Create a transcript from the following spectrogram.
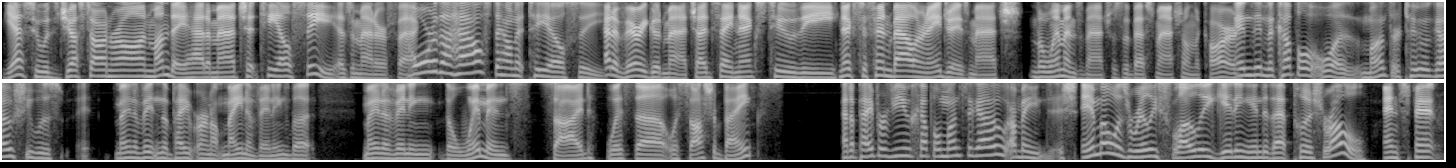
Yes, who was just on Raw on Monday, had a match at TLC, as a matter of fact. Tore the house down at TLC. Had a very good match. I'd say next to the next to Finn Balor and AJ's match, the women's match was the best match on the card. And then a couple was a month or two ago, she was main eventing the paper, or not main eventing, but main eventing the women's side with uh, with Sasha Banks at a pay per view a couple months ago. I mean, Emma was really slowly getting into that push role. and spent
